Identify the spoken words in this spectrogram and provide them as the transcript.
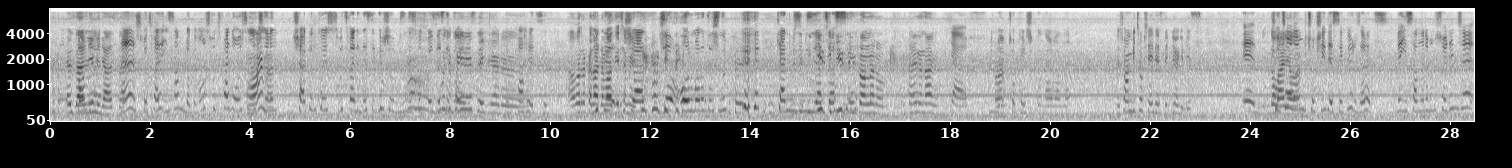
özelliği mi gelse? He Spotify'da insan bloklama ama Spotify'da o sanatçıların şarkılarını koyuyorsa Spotify'da desteklemiş olup bizim de Spotify'ı Spotify'ı desteklememiz. destekliyoruz. Kahretsin. Ama o kadar da vazgeçemeyiz. Şu an şey ormana taşınıp kendi müziğimizi 200, yapacağız. 200 insanlar olduk. Aynen abi. Ya bilmiyorum çok karışık konular valla. E, Şu an birçok şeyi destekliyor gibiyiz. E, Dolar kötü olan birçok şeyi destekliyoruz evet. Ve insanlara bunu söyleyince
